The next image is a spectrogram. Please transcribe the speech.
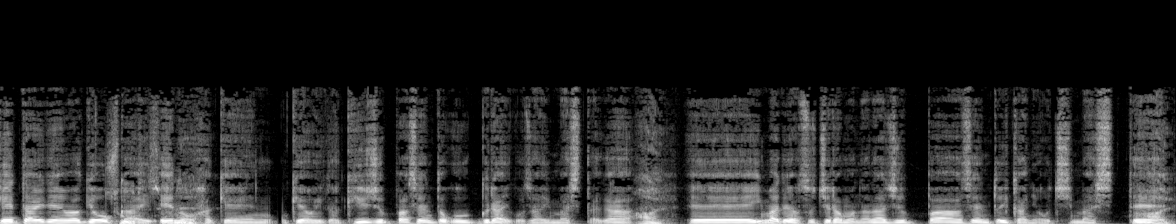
携帯電話業界への派遣請負が90%ぐらいございましたが、はい、えー、今ではそちらも70%以下に落ちまして、はい、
